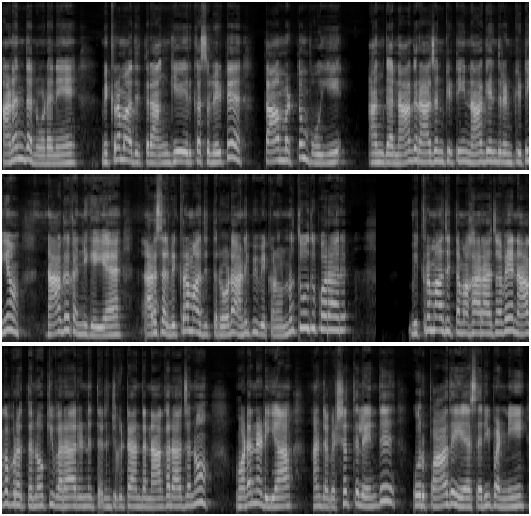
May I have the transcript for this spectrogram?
அனந்தன் உடனே விக்ரமாதித்தரை அங்கேயே இருக்க சொல்லிட்டு தான் மட்டும் போய் அங்கே நாகராஜன் கிட்டேயும் நாகேந்திரன் கிட்டேயும் நாகக்கன்னிகையை அரசர் விக்ரமாதித்தரோடு அனுப்பி வைக்கணும்னு தூது போகிறாரு விக்ரமாதித்த மகாராஜாவே நாகபுரத்தை நோக்கி வராருன்னு தெரிஞ்சுக்கிட்ட அந்த நாகராஜனும் உடனடியாக அந்த விஷத்துலேருந்து ஒரு பாதையை சரி பண்ணி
